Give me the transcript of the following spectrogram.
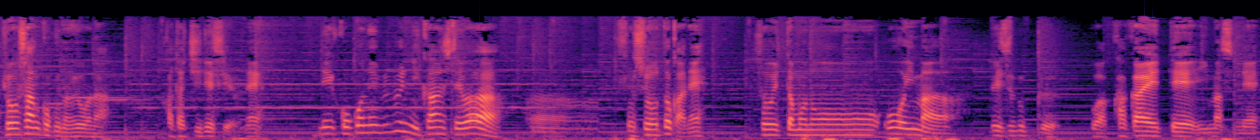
ー、共産国のような形ですよね。で、ここの部分に関しては、訴訟とかね、そういったものを今、Facebook は抱えていますね。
